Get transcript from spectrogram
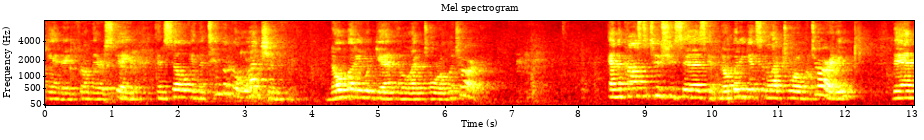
candidate from their state. And so in the typical election, nobody would get an electoral majority. And the Constitution says if nobody gets an electoral majority, then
